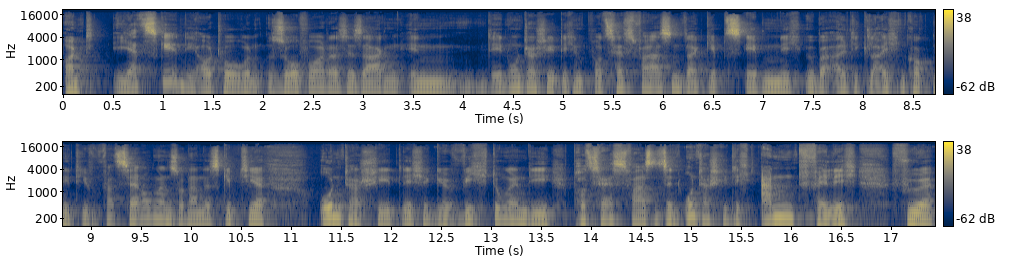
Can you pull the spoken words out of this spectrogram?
Und jetzt gehen die Autoren so vor, dass sie sagen, in den unterschiedlichen Prozessphasen, da gibt es eben nicht überall die gleichen kognitiven Verzerrungen, sondern es gibt hier unterschiedliche Gewichtungen. Die Prozessphasen sind unterschiedlich anfällig für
